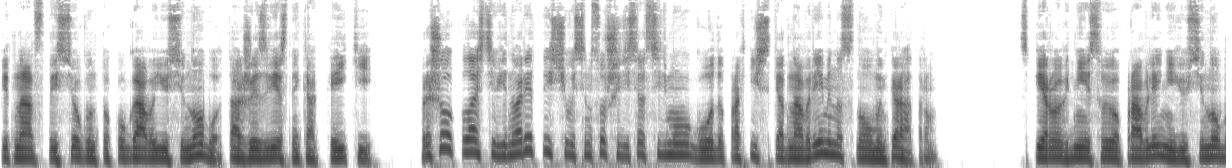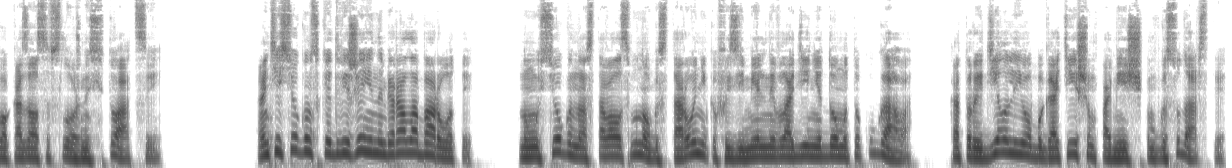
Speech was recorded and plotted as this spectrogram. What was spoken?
15-й сёгун Токугава Юсинобу, также известный как Кайки, пришел к власти в январе 1867 года, практически одновременно с новым императором. С первых дней своего правления Юсинобу оказался в сложной ситуации. Антисёгунское движение набирало обороты, но у Сёгуна оставалось много сторонников и земельные владения дома Токугава, которые делали его богатейшим помещиком в государстве.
